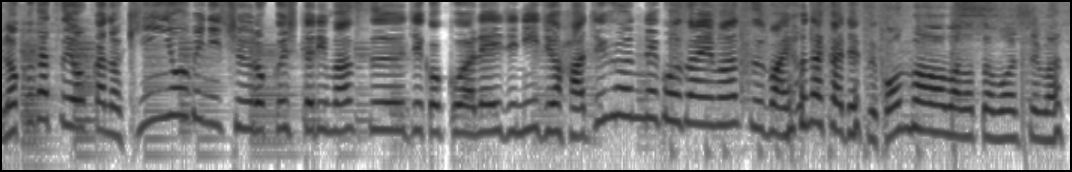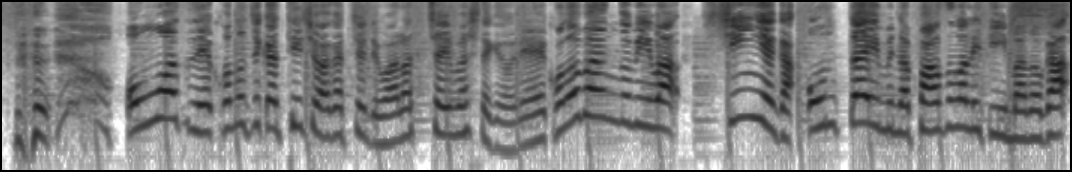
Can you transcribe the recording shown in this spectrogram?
6月4日の金曜日に収録しております。時刻は0時28分でございます。真夜中です。こんばんは真野と申します。思わずねこの時間テンション上がっちゃうんで笑っちゃいましたけどね。この番組は深夜がオンタイムなパーソナリティ真野が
